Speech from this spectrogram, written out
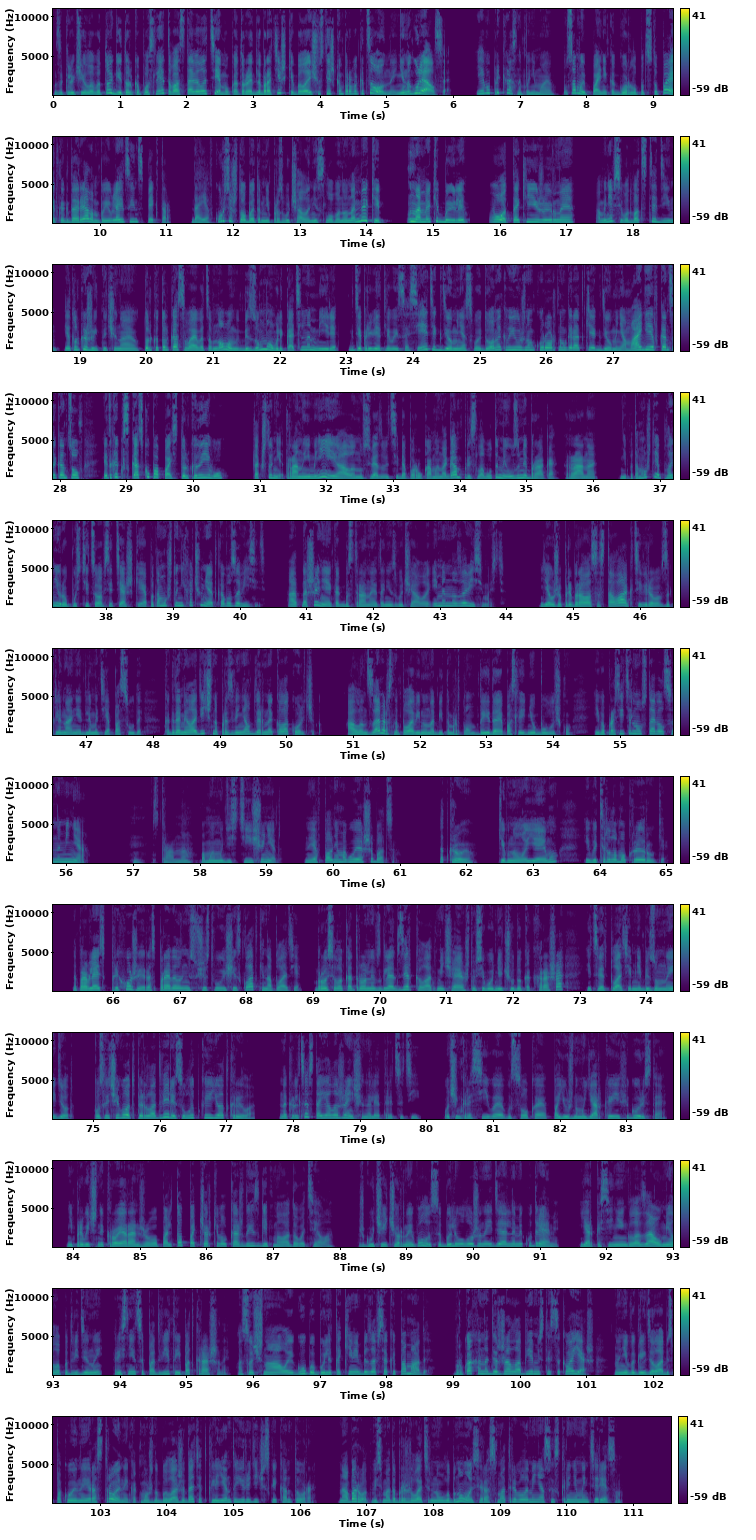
Заключила в итоге и только после этого оставила тему, которая для братишки была еще слишком провокационной, не нагулялся. Я его прекрасно понимаю. У самой паника к горлу подступает, когда рядом появляется инспектор. Да, я в курсе, что об этом не прозвучало ни слова, но намеки... Намеки были. Вот, такие жирные. А мне всего 21. Я только жить начинаю. Только-только осваиваться в новом и безумно увлекательном мире, где приветливые соседи, где у меня свой домик в южном курортном городке, где у меня магия, в конце концов. Это как в сказку попасть, только наяву. Так что нет, рано и мне, и Алану связывать себя по рукам и ногам пресловутыми узами брака. Рано. Не потому, что я планирую пуститься во все тяжкие, а потому, что не хочу ни от кого зависеть. А отношения, как бы странно это ни звучало, именно зависимость. Я уже прибрала со стола, активировав заклинание для мытья посуды, когда мелодично прозвенел дверной колокольчик. Алан замер с наполовину набитым ртом, доедая последнюю булочку, и вопросительно уставился на меня. Хм, странно, по-моему, десяти еще нет, но я вполне могу и ошибаться. «Открою», — кивнула я ему и вытерла мокрые руки. Направляясь к прихожей, расправила несуществующие складки на платье, бросила контрольный взгляд в зеркало, отмечая, что сегодня чудо как хороша, и цвет платья мне безумно идет, после чего отперла дверь и с улыбкой ее открыла. На крыльце стояла женщина лет тридцати. Очень красивая, высокая, по-южному яркая и фигуристая. Непривычный крой оранжевого пальто подчеркивал каждый изгиб молодого тела. Жгучие черные волосы были уложены идеальными кудрями, Ярко-синие глаза умело подведены, ресницы подвиты и подкрашены, а сочно-алые губы были такими безо всякой помады. В руках она держала объемистый саквояж, но не выглядела обеспокоенной и расстроенной, как можно было ожидать от клиента юридической конторы. Наоборот, весьма доброжелательно улыбнулась и рассматривала меня с искренним интересом.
